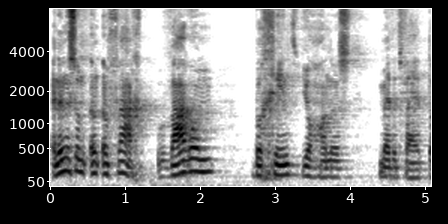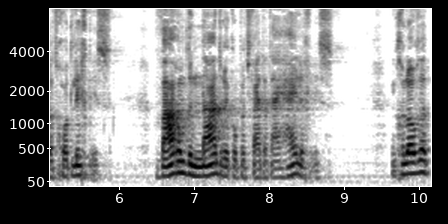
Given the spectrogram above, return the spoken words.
En dan is een, een, vraag, waarom begint Johannes met het feit dat God licht is? Waarom de nadruk op het feit dat hij heilig is? Ik geloof dat,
